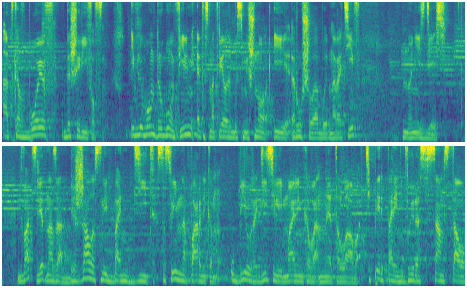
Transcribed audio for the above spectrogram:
От ковбоев до шерифов. И в любом другом фильме это смотрелось бы смешно и рушило бы нарратив, но не здесь. 20 лет назад безжалостный бандит со своим напарником убил родителей маленького Нета Лава. Теперь парень вырос, сам стал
